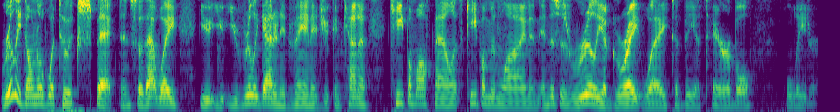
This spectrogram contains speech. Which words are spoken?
really don't know what to expect, and so that way you, you you've really got an advantage. You can kind of keep them off balance, keep them in line, and, and this is really a great way to be a terrible leader.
